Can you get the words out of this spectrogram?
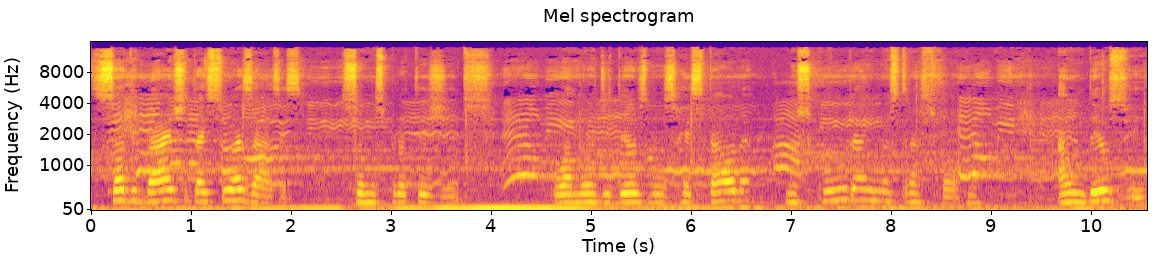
Só debaixo das suas asas somos protegidos. O amor de Deus nos restaura nos cura e nos transforma. Há um Deus vivo,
